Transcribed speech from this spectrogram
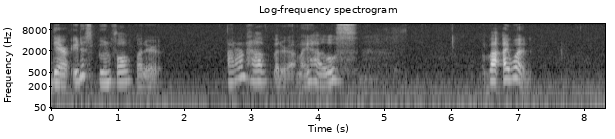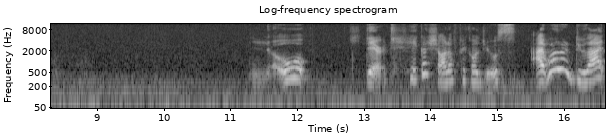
Dare, eat a spoonful of butter. I don't have butter at my house. But I would. No. There, take a shot of pickle juice. I wouldn't do that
